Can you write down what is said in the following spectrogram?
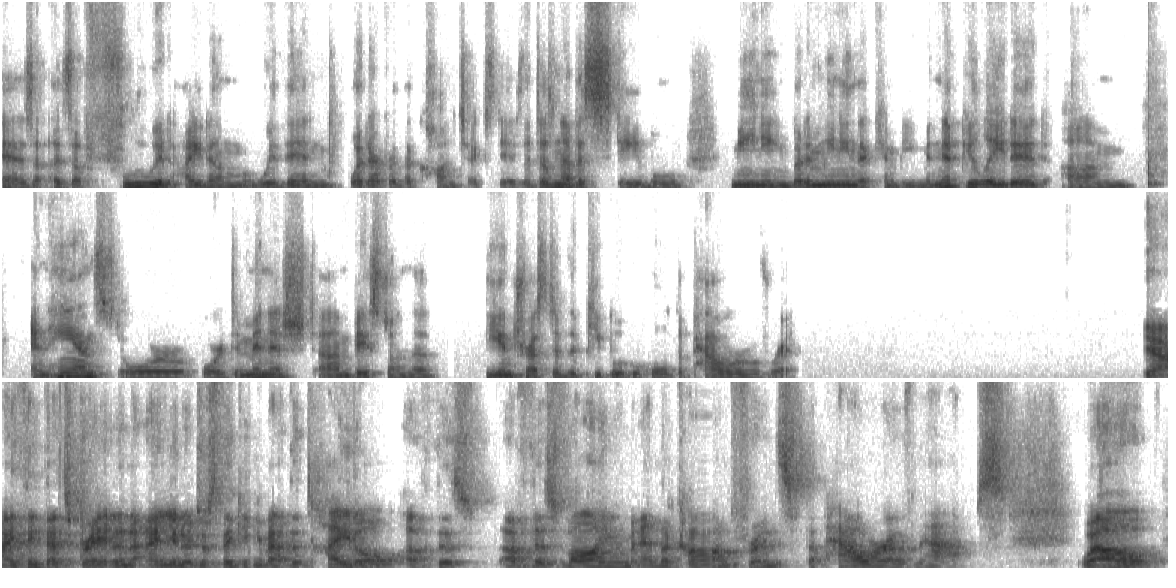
as a, as a fluid item within whatever the context is. It doesn't have a stable meaning, but a meaning that can be manipulated, um, enhanced, or, or diminished um, based on the, the interest of the people who hold the power over it. Yeah, I think that's great, and I, you know, just thinking about the title of this of this volume and the conference, "The Power of Maps." Well,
